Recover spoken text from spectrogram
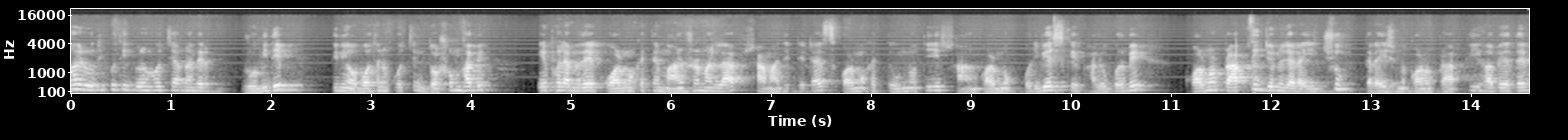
ভাবের অধিপতি গ্রহ হচ্ছে আপনাদের রবিদেব। তিনি অবস্থান করছেন দশমভাবে। এর ফলে আপনাদের কর্মক্ষেত্রে মান সম্মান লাভ, সামাজিক স্ট্যাটাস কর্মক্ষেত্রে উন্নতি কর্ম পরিবেশকে ভালো করবে। কর্মপ্রাপ্তির জন্য যারা ইচ্ছুক, তারা এই সময় কর্মপ্রাপ্তি হবে তাদের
